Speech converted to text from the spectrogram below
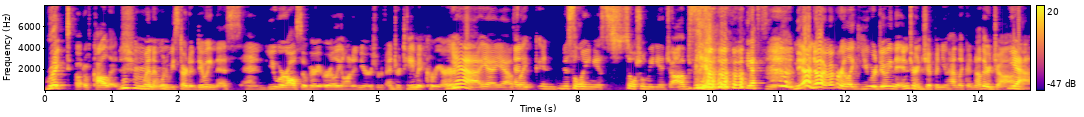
right out of college Mhm. when when we started doing this, and you were also very early on in your sort of entertainment career. Yeah, yeah, yeah. I was And- like in miscellaneous social media jobs. yes. yeah. No, I remember like you were doing the internship and you had like another job. Yeah,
